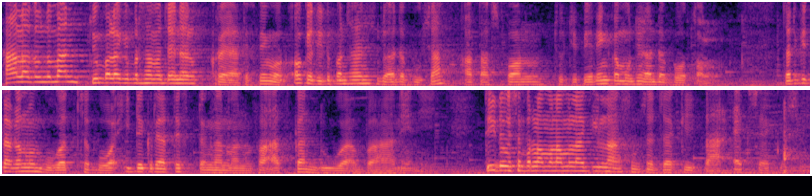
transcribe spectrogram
Halo teman-teman, jumpa lagi bersama channel Kreatif Timur. Oke, di depan saya sudah ada busa, atas spon cuci piring, kemudian ada botol. Jadi kita akan membuat sebuah ide kreatif dengan manfaatkan dua bahan ini. Tidak usah berlama-lama lagi, langsung saja kita eksekusi.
